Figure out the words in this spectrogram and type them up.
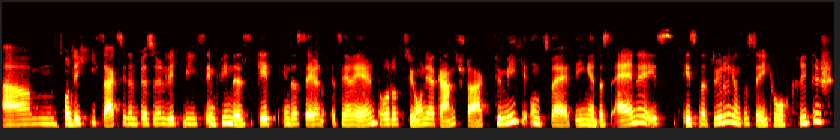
Ähm, und ich, ich sage es Ihnen persönlich, wie ich es empfinde. Es geht in der seriellen Produktion ja ganz stark für mich um zwei Dinge. Das eine ist, ist natürlich, und das sehe ich hochkritisch,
